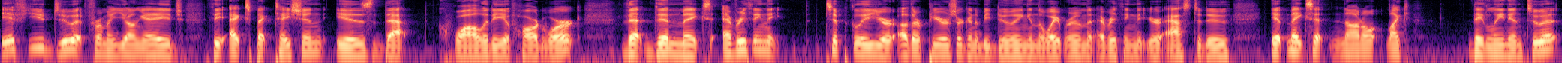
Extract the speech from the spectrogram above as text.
if you do it from a young age the expectation is that quality of hard work that then makes everything that typically your other peers are going to be doing in the weight room and everything that you're asked to do it makes it not like they lean into it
